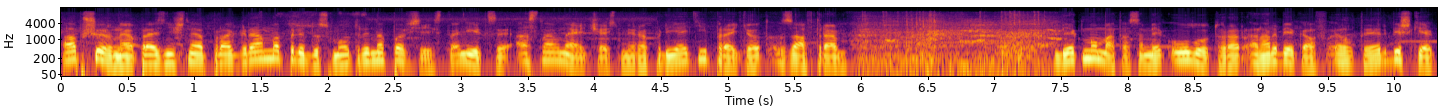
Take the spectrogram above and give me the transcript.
Обширная праздничная программа предусмотрена по всей столице. Основная часть мероприятий пройдет завтра. Бек Маматасамбек Улу, Турар Анарбеков, ЛТР Бишкек.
